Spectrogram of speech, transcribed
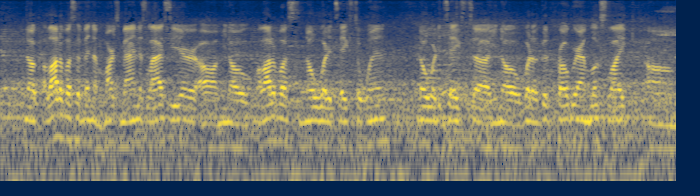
you know, a lot of us have been to March Madness last year. Um, you know, a lot of us know what it takes to win know what it takes to, you know, what a good program looks like, um,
